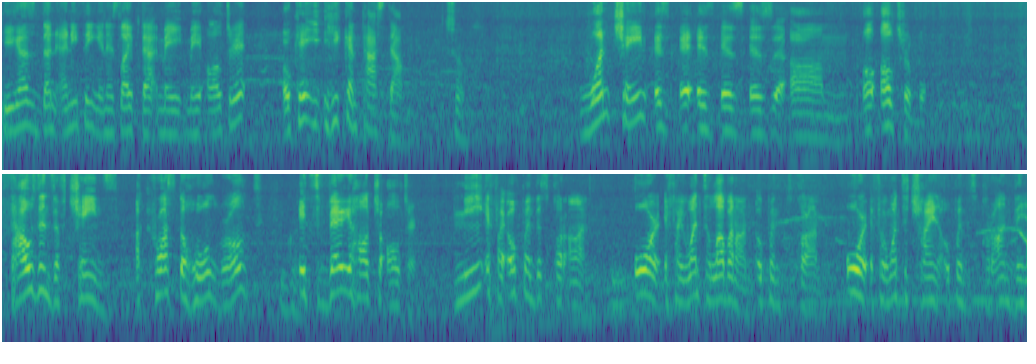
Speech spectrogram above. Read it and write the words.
He hasn't done anything in his life that may, may alter it. Okay, he, he can pass down. Sure. One chain is is is, is um, alterable. Thousands of chains across the whole world. It's very hard to alter. Me, if I open this Quran, or if I went to Lebanon, open this Quran, or if I went to China, open this Quran, they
